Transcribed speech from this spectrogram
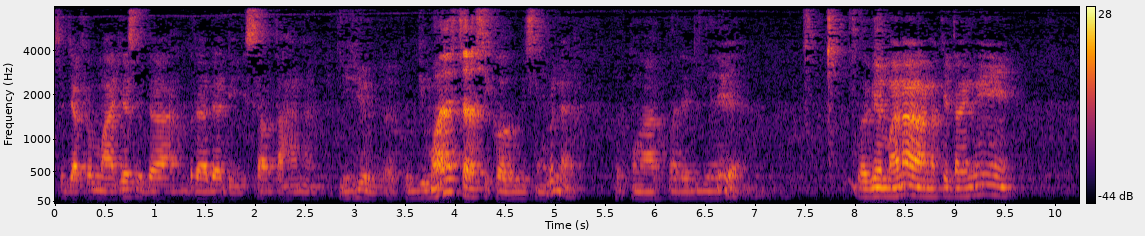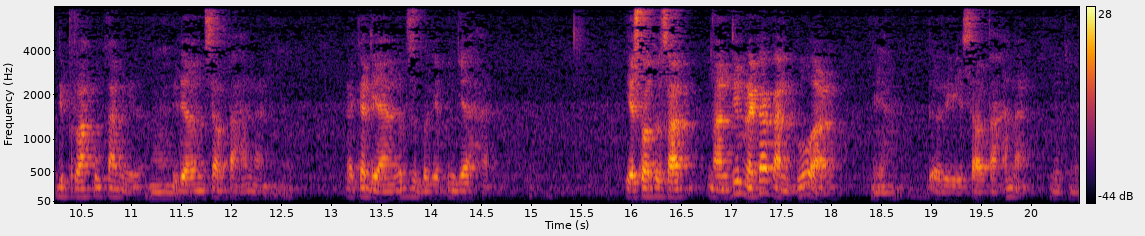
sejak remaja sudah berada di sel tahanan. Iya, gimana secara psikologisnya? Benar. Berpengaruh pada dia. Iya. Bagaimana anak kita ini diperlakukan gitu Hmm. di dalam sel tahanan? Mereka dianggap sebagai penjahat. Ya suatu saat nanti mereka akan keluar ya, dari sel tahanan. Betul.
